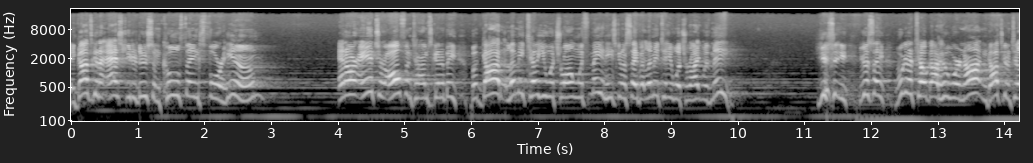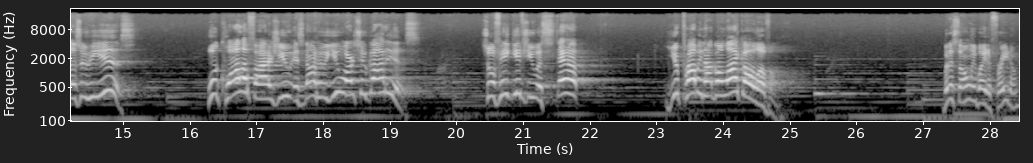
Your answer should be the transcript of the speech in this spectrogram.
And God's going to ask you to do some cool things for Him. And our answer oftentimes is going to be, But God, let me tell you what's wrong with me. And He's going to say, But let me tell you what's right with me. You're going to say, We're going to tell God who we're not, and God's going to tell us who He is. What qualifies you is not who you are, it's who God is. So if He gives you a step, you're probably not going to like all of them. But it's the only way to freedom.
